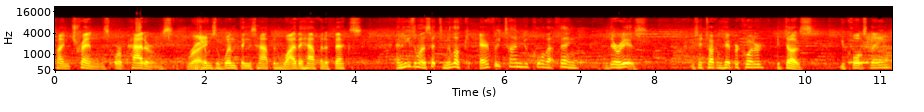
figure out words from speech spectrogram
find trends or patterns Right. in terms of when things happen, why they happen, effects. And he's the one that said to me, "Look, every time you call that thing, there it is. You say talking tape recorder, it does. You call its name,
